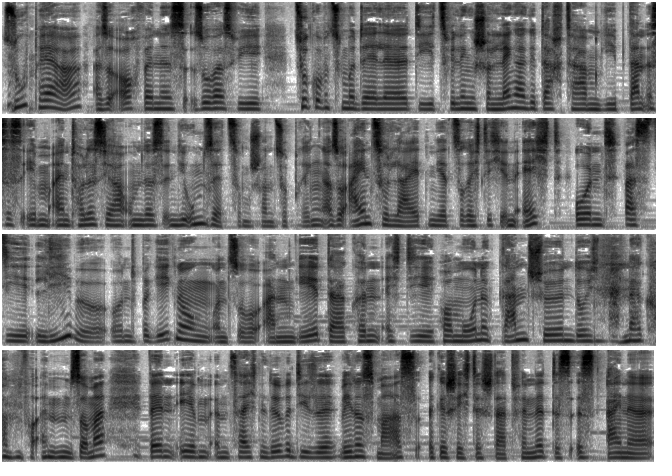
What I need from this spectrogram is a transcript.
super. Also auch wenn es sowas wie Zukunftsmodelle, die Zwillinge schon länger gedacht haben, gibt, dann ist es eben ein tolles Jahr, um das in die Umsetzung schon zu bringen, also einzuleiten jetzt so richtig in echt. Und was die Liebe und Begegnungen und so angeht, da können echt die Hormone ganz schön durcheinander kommen, vor allem im Sommer, wenn eben im Zeichen Löwe diese Venus-Mars-Geschichte stattfindet. Das ist eine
